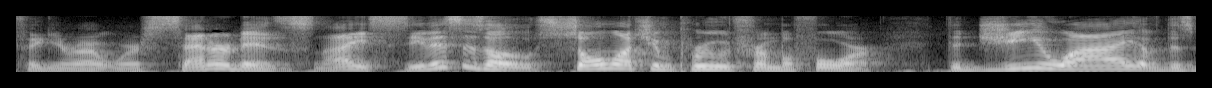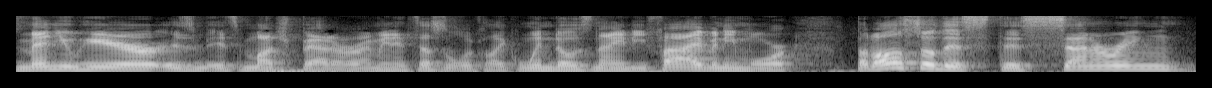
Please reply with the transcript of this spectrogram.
figure out where centered is. Nice. See, this is a, so much improved from before. The GUI of this menu here is it's much better. I mean, it doesn't look like Windows 95 anymore. But also this this centering,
